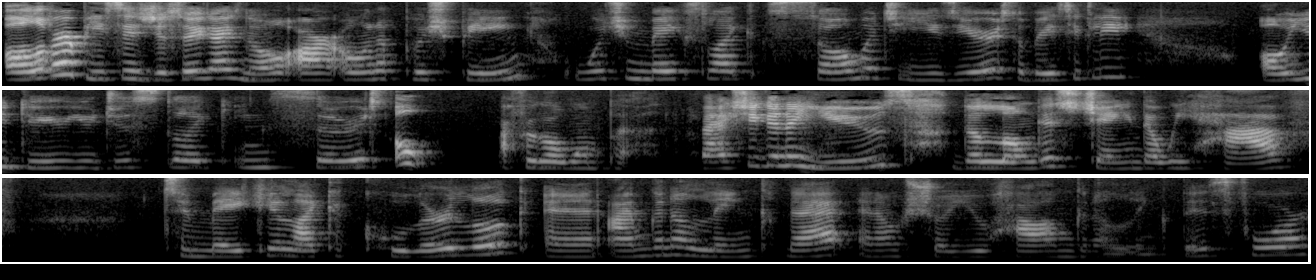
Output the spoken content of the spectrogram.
All of our pieces just so you guys know are on a push pin which makes like so much easier. So basically all you do you just like insert oh I forgot one part. I'm actually gonna use the longest chain that we have to make it like a cooler look and I'm gonna link that and I'll show you how I'm gonna link this for.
